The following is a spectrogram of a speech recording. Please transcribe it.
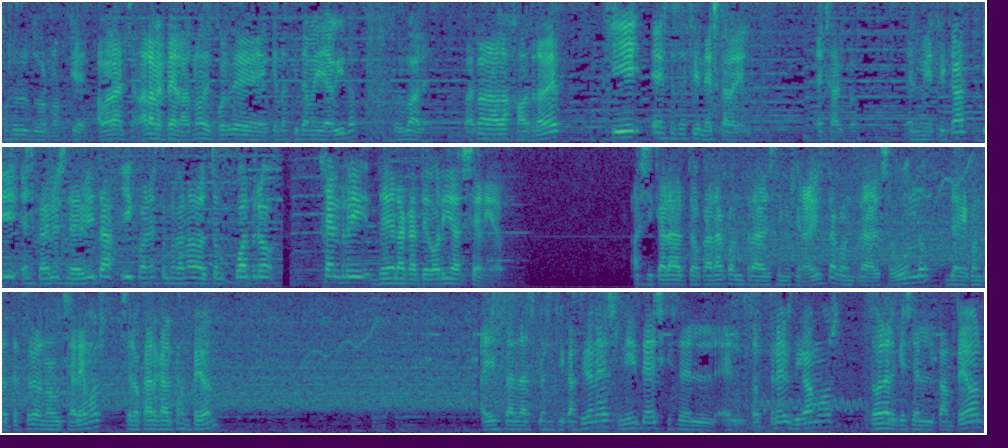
pues otro turno. ¿Qué? Avalancha, ahora me pegas, ¿no? Después de que te has quitado media vida, pues vale. Patada baja otra vez. Y este es el fin de Escadril. Exacto. Es muy eficaz. Y Escadril se debilita. Y con esto hemos ganado el top 4 Henry de la categoría Senior. Así que ahora tocará contra el semifinalista, contra el segundo, ya que contra el tercero no lucharemos. Se lo carga el campeón. Ahí están las clasificaciones. Nites, que es el, el top 3, digamos. Toller, que es el campeón.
